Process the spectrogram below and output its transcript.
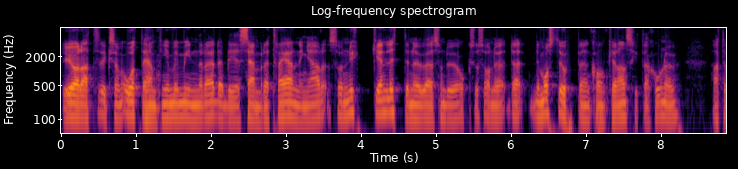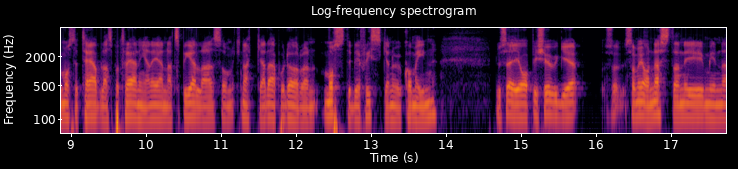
Det gör att liksom återhämtningen blir mindre, det blir sämre träningar. Så nyckeln lite nu är som du också sa nu, det, det måste upp en konkurrenssituation nu. Att det måste tävlas på träningarna igen, att spelare som knackar där på dörren måste bli friska nu och komma in. Du säger AP20, som jag nästan i mina,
